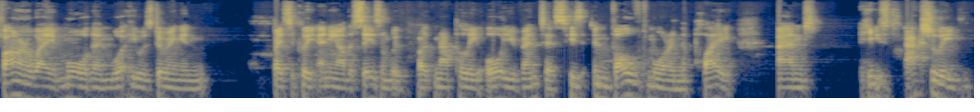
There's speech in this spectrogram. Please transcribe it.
far and away more than what he was doing in basically any other season with both Napoli or Juventus. He's involved more in the play, and he's actually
